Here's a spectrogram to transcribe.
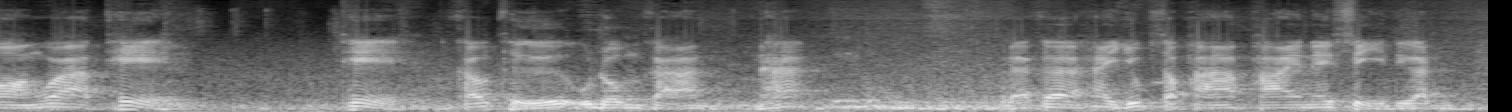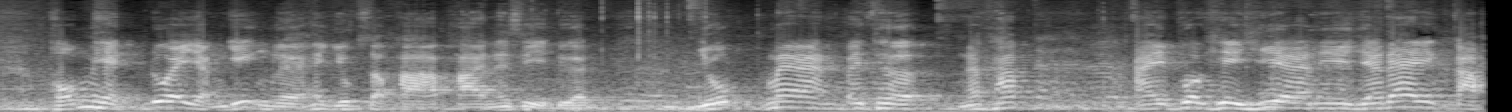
มองว่าเท่เท่เขาถืออุดมการนะฮะแล้วก็ให้ยุบสภาภายในสี่เดือน ผมเห็นด้วยอย่างยิ่งเลยให้ยุบสภาภายในสี่เดือน ยุบแม่นไปเถอะนะครับ ไอ้พวกเฮี้ยๆนี่จะได้กลับ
